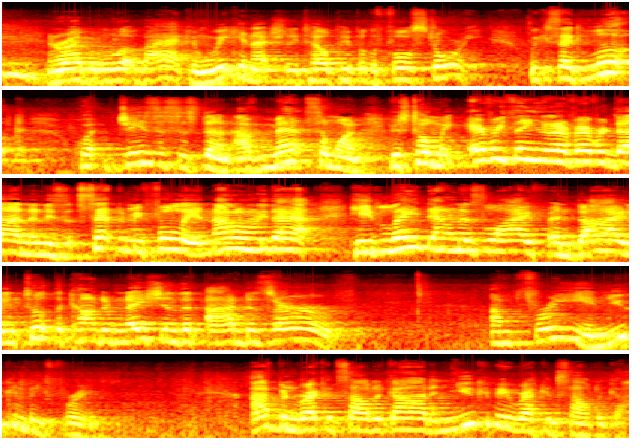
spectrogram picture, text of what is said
and are able to look back and we can actually tell people the full story. We can say, look what Jesus has done. I've met someone who's told me everything that I've ever done and he's accepted me fully. And not only that, he laid down his life and died and took the condemnation that I deserve. I'm free and you can be free. I've been reconciled to God and you can be reconciled to God.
